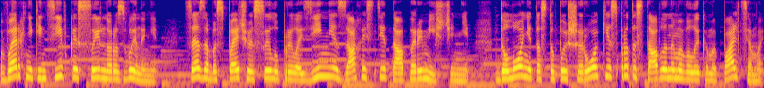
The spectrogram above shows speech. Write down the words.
Верхні кінцівки сильно розвинені. Це забезпечує силу при лазінні, захисті та переміщенні. Долоні та стопи широкі з протиставленими великими пальцями,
